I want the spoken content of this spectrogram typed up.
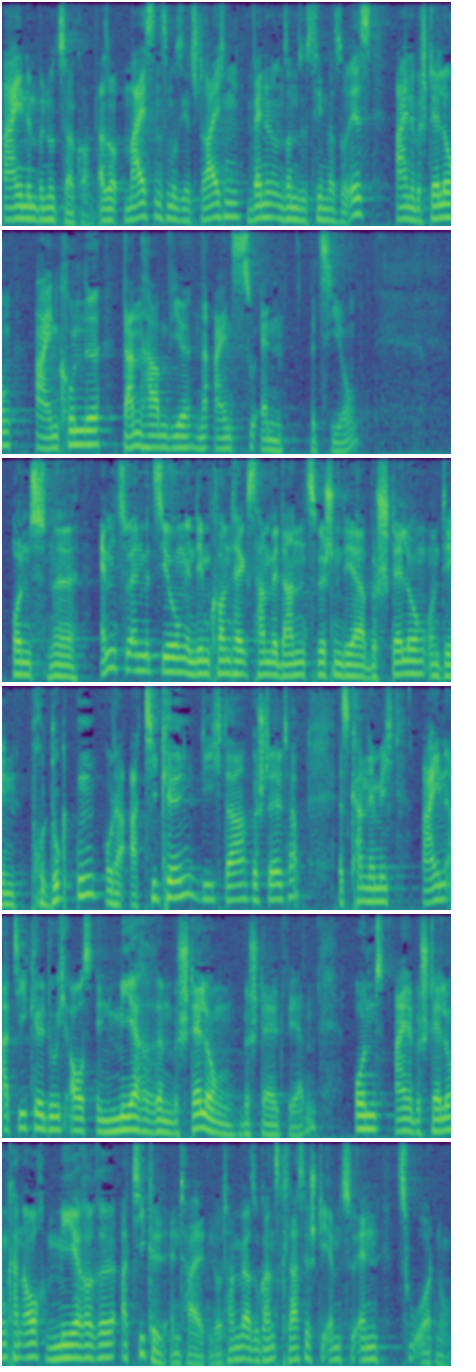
einem Benutzer kommt. Also meistens muss ich jetzt streichen, wenn in unserem System das so ist, eine Bestellung, ein Kunde, dann haben wir eine 1 zu n Beziehung. Und eine M zu N Beziehung in dem Kontext haben wir dann zwischen der Bestellung und den Produkten oder Artikeln, die ich da bestellt habe. Es kann nämlich ein Artikel durchaus in mehreren Bestellungen bestellt werden. Und eine Bestellung kann auch mehrere Artikel enthalten. Dort haben wir also ganz klassisch die M zu N Zuordnung.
